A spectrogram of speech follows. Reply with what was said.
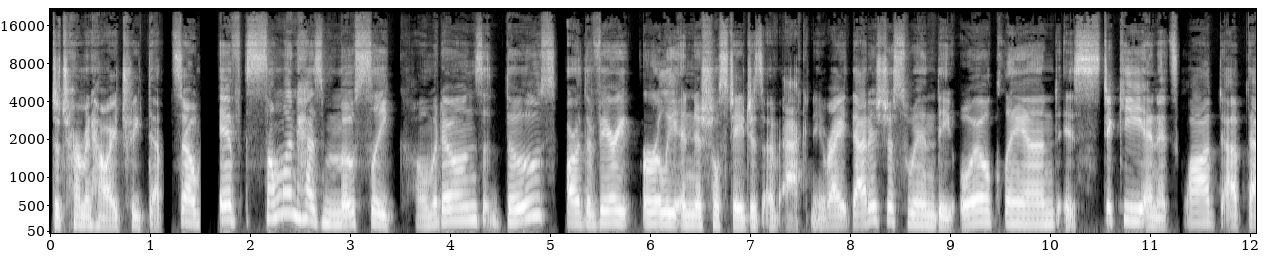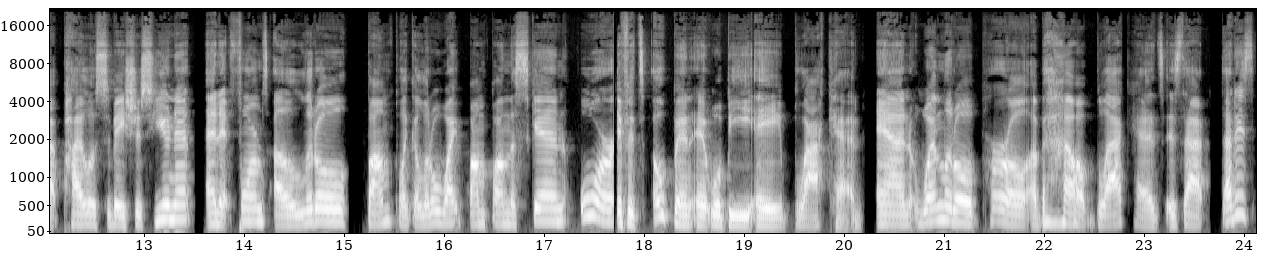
determine how I treat them. So if someone has mostly comedones, those are the very early initial stages of acne, right? That is just when the oil gland is sticky and it's clogged up that pilosebaceous unit and it forms a little bump, like a little white bump on the skin, or if it's open, it will be a blackhead. And one little pearl about blackheads is that that is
